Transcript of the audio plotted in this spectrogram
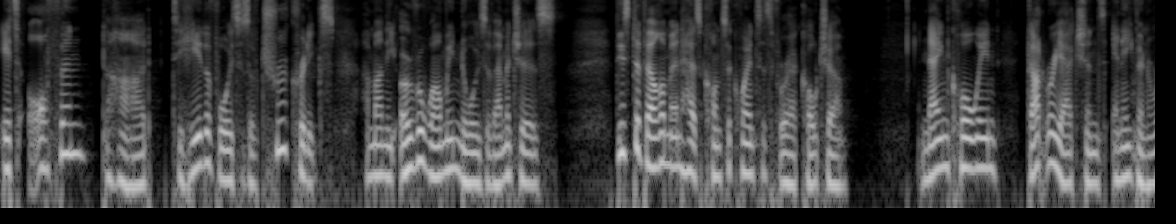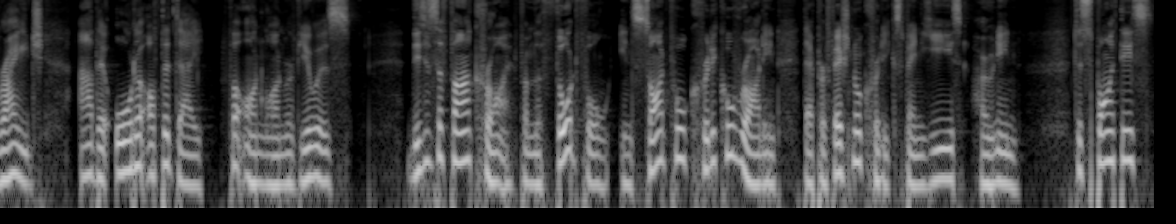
It's often hard to hear the voices of true critics among the overwhelming noise of amateurs. This development has consequences for our culture. Name calling, gut reactions, and even rage are the order of the day for online reviewers. This is a far cry from the thoughtful, insightful critical writing that professional critics spend years honing. Despite this,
